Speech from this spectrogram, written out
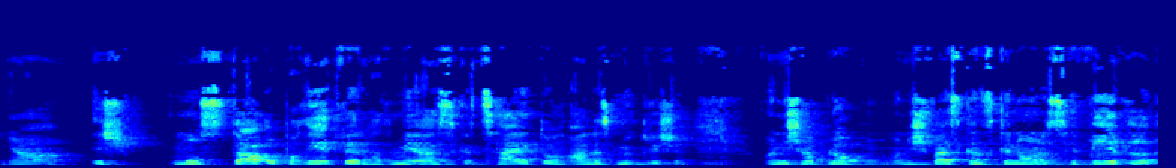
ja, ich muss da operiert werden, hat mir alles gezeigt und alles Mögliche. Und ich habe Locken und ich weiß ganz genau, das wäre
